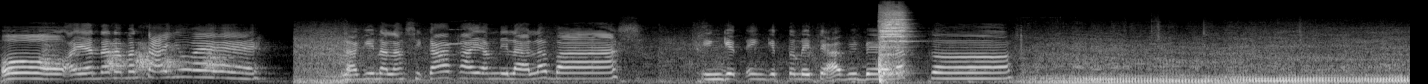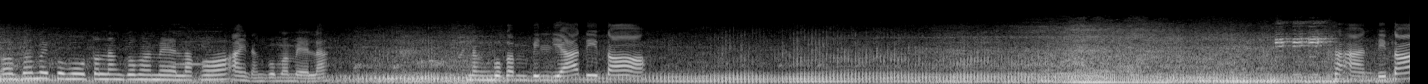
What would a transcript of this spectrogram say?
Oh, ayan na naman tayo eh. Lagi na lang si Kakay ang nilalabas. Inggit-inggit tuloy ti Abibela ko. Aba, may pumutol ng gumamela ko. Ay, ng gumamela. Ng bugambilya dito. Saan? Dito?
